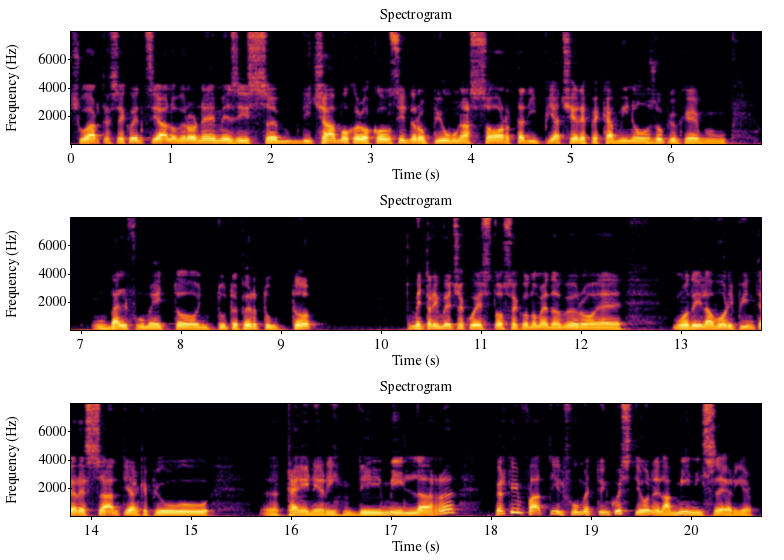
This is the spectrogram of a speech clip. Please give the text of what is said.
su arte sequenziale, ovvero Nemesis, diciamo che lo considero più una sorta di piacere peccaminoso più che un bel fumetto in tutto e per tutto. Mentre invece questo, secondo me, davvero è uno dei lavori più interessanti, anche più eh, teneri di Millar, perché infatti il fumetto in questione, la miniserie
